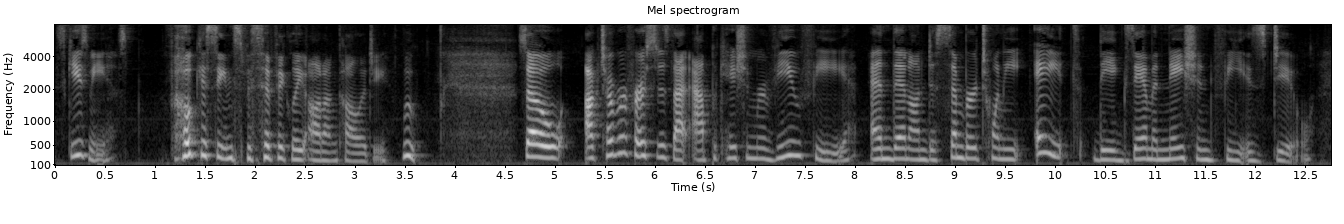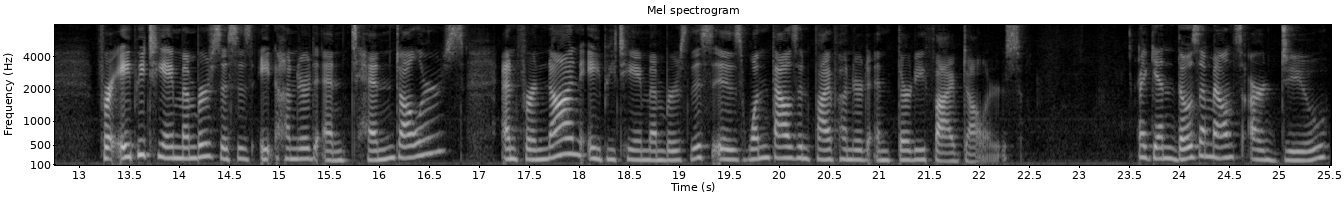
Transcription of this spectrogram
excuse me, focusing specifically on oncology. Woo. So, October 1st is that application review fee, and then on December 28th, the examination fee is due. For APTA members, this is $810, and for non APTA members, this is $1,535. Again, those amounts are due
